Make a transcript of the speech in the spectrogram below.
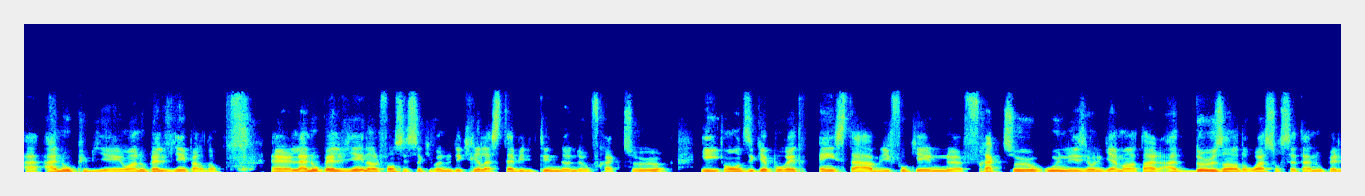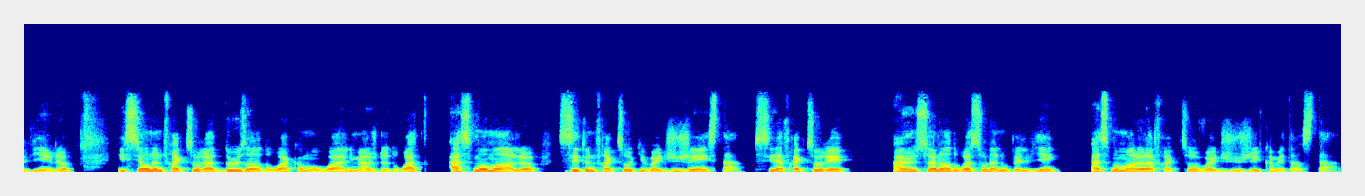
anneau pubien ou anneau pelvien, pardon. Euh, l'anneau pelvien, dans le fond, c'est ça qui va nous décrire la stabilité de nos, fractures. Et on dit que pour être instable, il faut qu'il y ait une fracture ou une lésion ligamentaire à deux endroits sur cet anneau pelvien-là. Et si on a une fracture à deux endroits, comme on voit à l'image de droite, à ce moment-là, c'est une fracture qui va être jugée instable. Si la fracture est à un seul endroit sur l'anneau pelvien, à ce moment-là, la fracture va être jugée comme étant stable.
